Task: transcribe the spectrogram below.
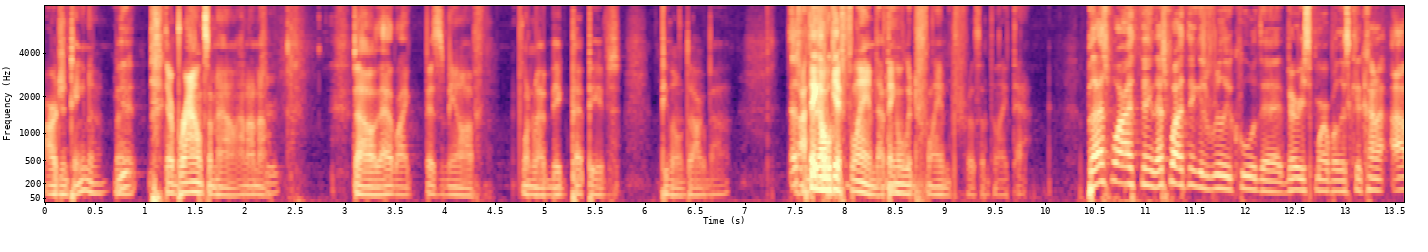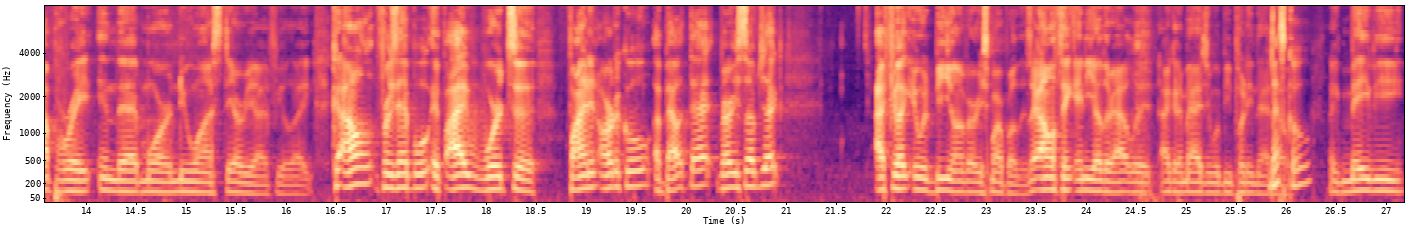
Argentina, but Yeah. they're brown somehow. I don't know. So that like pisses me off. One of my big pet peeves. People don't talk about. So I think I would get flamed. I think I would get flamed for something like that. But that's why I think that's why I think it's really cool that very smart brothers could kind of operate in that more nuanced area. I feel like 'Cause I don't, for example, if I were to find an article about that very subject, I feel like it would be on Very Smart Brothers. Like, I don't think any other outlet I can imagine would be putting that. That's out. cool. Like maybe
